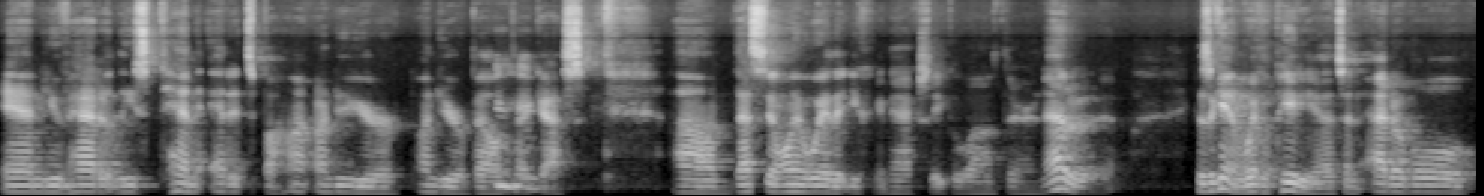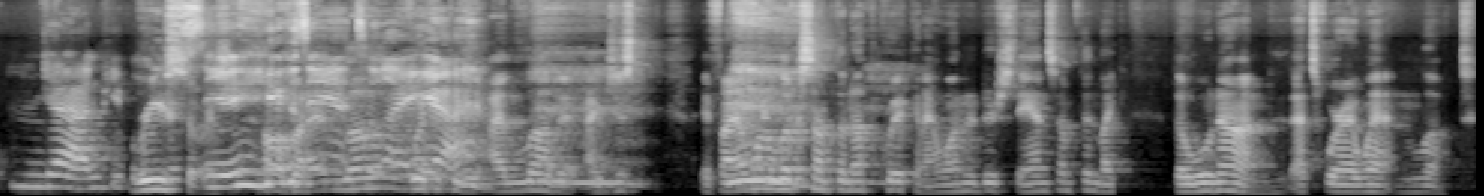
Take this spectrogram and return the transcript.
and you've had at least 10 edits behind under your, under your belt, I Mhm. guess. Um, that's the only way that you can actually go out there and edit it because again, Wikipedia, it's an edible yeah, and people resource. just u- Oh, but I it love like Wikipedia. yeah. I love it. I just if I want to look something up quick and I want to understand something like the Wunan, that's where I went and looked.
